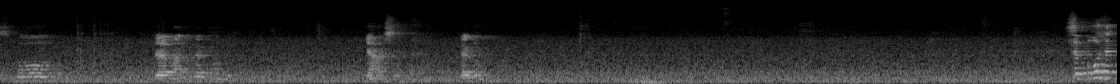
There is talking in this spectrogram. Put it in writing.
इसको जरा बंद कर दो यहाँ से कर दो Suppose the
